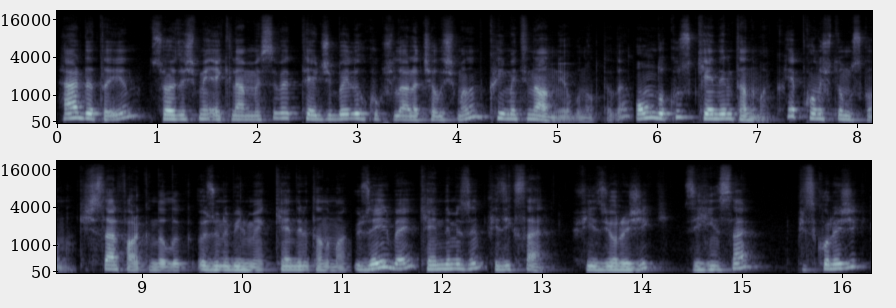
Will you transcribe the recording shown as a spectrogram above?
Her detayın sözleşmeye eklenmesi ve tecrübeli hukukçularla çalışmanın kıymetini anlıyor bu noktada. 19. Kendini tanımak. Hep konuştuğumuz konu. Kişisel farkındalık, özünü bilmek, kendini tanımak. Üzeyir Bey kendimizin fiziksel, fizyolojik, zihinsel, psikolojik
